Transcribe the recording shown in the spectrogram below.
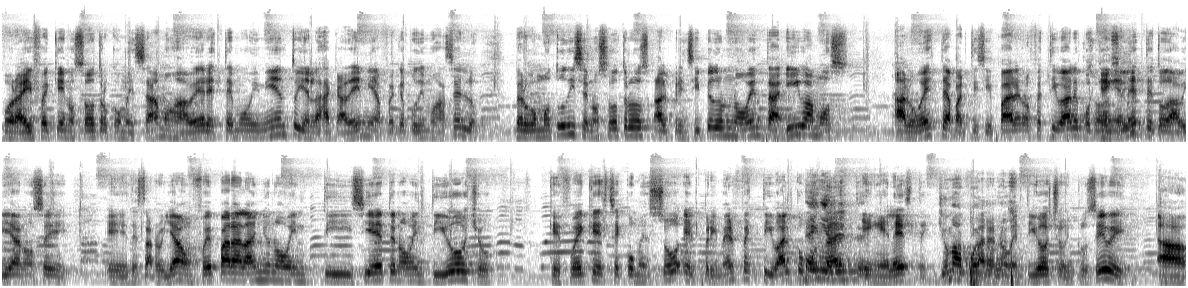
Por ahí fue que nosotros comenzamos a ver este movimiento y en las academias fue que pudimos hacerlo. Pero como tú dices, nosotros al principio de los 90 íbamos al oeste a participar en los festivales porque en ¿Eso el este todavía no se eh, desarrollaban. Fue para el año 97, 98 que fue que se comenzó el primer festival como En el tal este. en el este. Yo me acuerdo Para el de eso. 98. Inclusive, ah,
